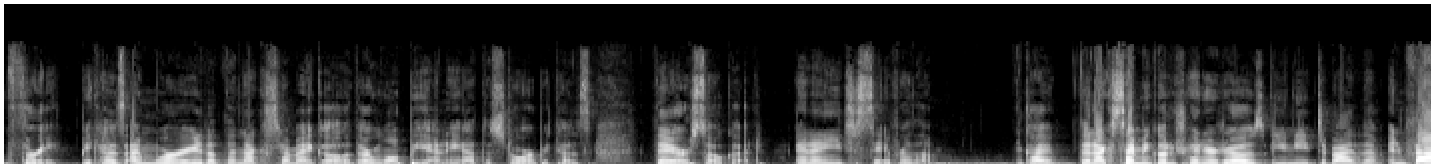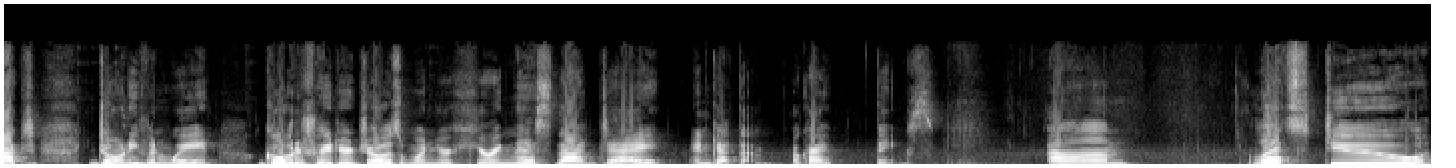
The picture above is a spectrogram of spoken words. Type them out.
Three, because I'm worried that the next time I go, there won't be any at the store because they are so good and I need to savor them. Okay. The next time you go to Trader Joe's, you need to buy them. In fact, don't even wait. Go to Trader Joe's when you're hearing this that day and get them. Okay. Thanks. Um, let's do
